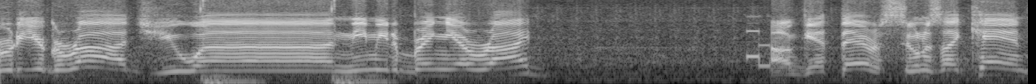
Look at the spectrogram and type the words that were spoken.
Through to your garage. You, uh, need me to bring you a ride? I'll get there as soon as I can.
